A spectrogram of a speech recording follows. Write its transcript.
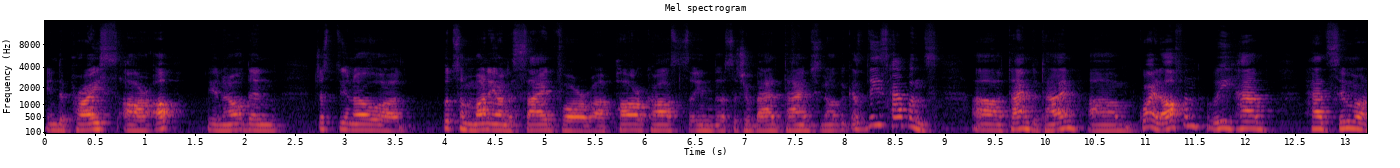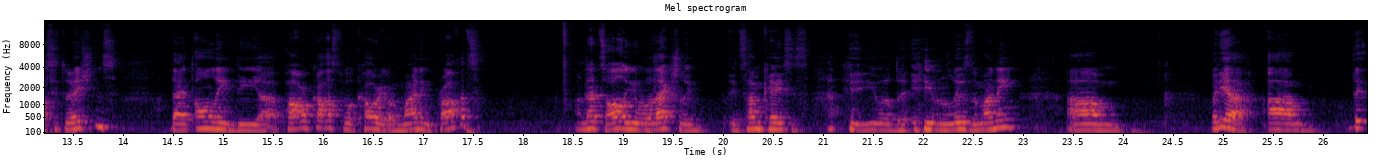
in the price are up, you know, then just, you know, uh, put some money on the side for uh, power costs in the, such a bad times, you know, because this happens uh, time to time. Um, quite often we have had similar situations that only the uh, power cost will cover your mining profits. And that's all you will actually in some cases you would even lose the money. Um, but yeah um, the,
